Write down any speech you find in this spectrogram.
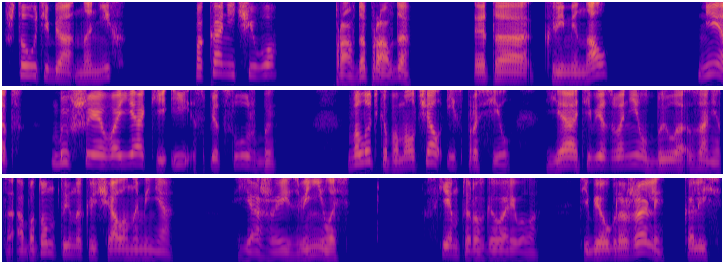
Что у тебя на них? Пока ничего. Правда, правда. Это криминал? Нет, бывшие вояки и спецслужбы. Володька помолчал и спросил. Я тебе звонил, было занято, а потом ты накричала на меня. Я же извинилась. С кем ты разговаривала? Тебе угрожали? Колись.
